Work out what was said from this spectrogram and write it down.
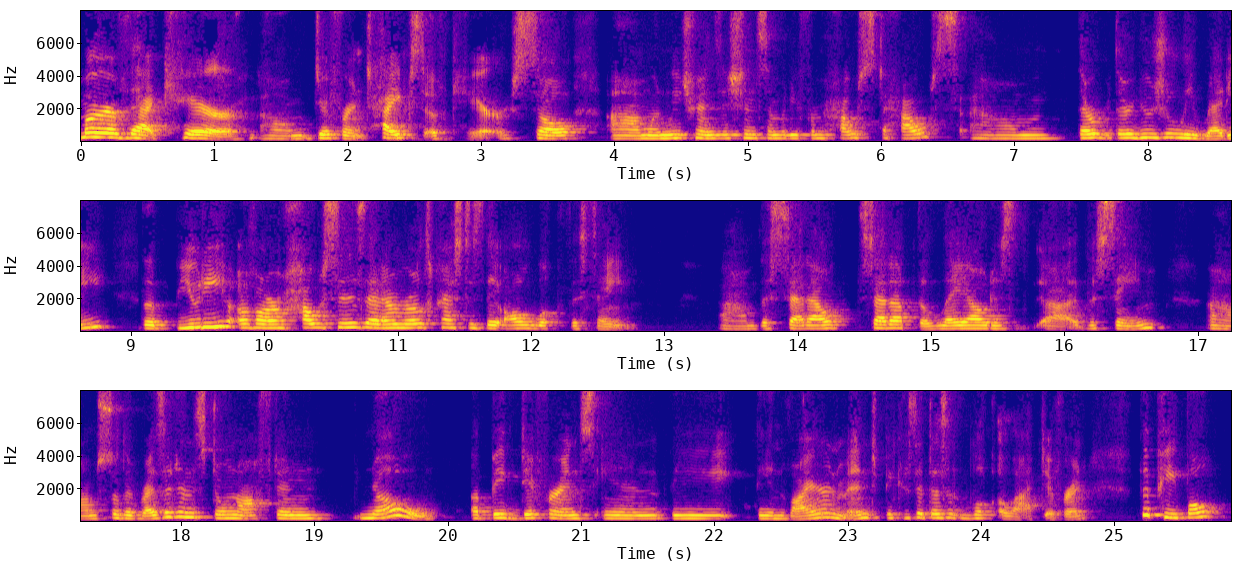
more of that care, um, different types of care. So um, when we transition somebody from house to house, um, they're they're usually ready. The beauty of our houses at Emerald Crest is they all look the same. Um, the set out setup, the layout is uh, the same. Um, so the residents don't often know a big difference in the the environment because it doesn't look a lot different. The people,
